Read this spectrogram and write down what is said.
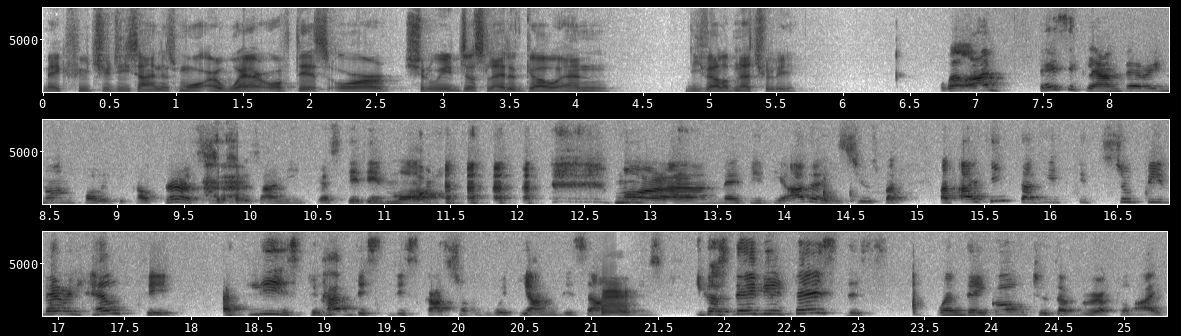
make future designers more aware of this, or should we just let it go and develop naturally? Well, I'm basically I'm very non-political person because I'm interested in more, more uh, maybe the other issues. But but I think that it, it should be very healthy, at least, to have this discussion with young designers mm. because they will face this when they go to the work life.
